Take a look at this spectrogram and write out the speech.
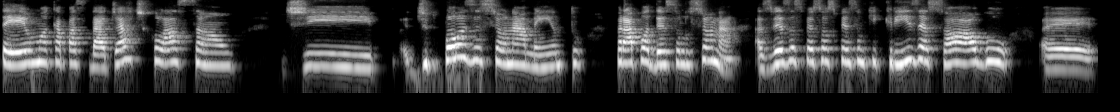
ter uma capacidade de articulação, de, de posicionamento para poder solucionar. Às vezes as pessoas pensam que crise é só algo é,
